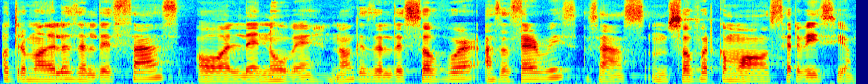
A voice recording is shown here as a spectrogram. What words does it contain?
Otro modelo es el de SaaS o el de nube, ¿no? que es el de Software as a Service, o sea, un software como servicio.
